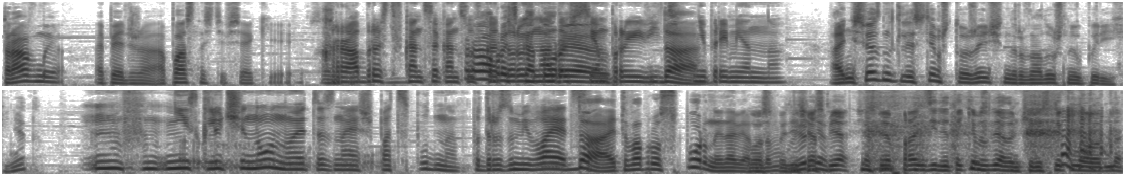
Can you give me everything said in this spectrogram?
травмы, опять же, опасности всякие. Храбрость, в конце концов, Храбрость, которую надо которая- всем проявить да. непременно. А не связано ли с тем, что женщины равнодушные упырихи, нет? Ф- Не исключено, но это, знаешь, подспудно подразумевается. Да, это вопрос спорный, наверное. Господи, Вернем- сейчас меня, сейчас меня пронзили таким взглядом через стекло на-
